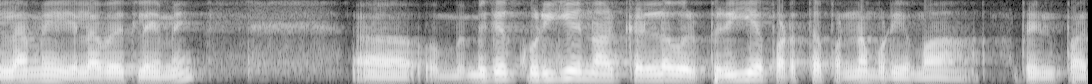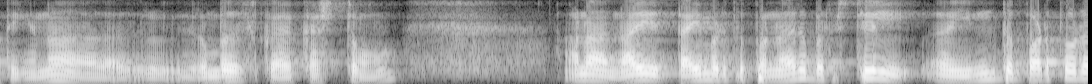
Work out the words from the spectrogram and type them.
எல்லாமே எல்லா விதத்துலேயுமே மிக குறுகிய நாட்களில் ஒரு பெரிய படத்தை பண்ண முடியுமா அப்படின்னு பார்த்தீங்கன்னா அது ரொம்ப க கஷ்டம். ஆனால் நிறைய டைம் எடுத்து பண்ணார் பட் ஸ்டில் இந்த படத்தோட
